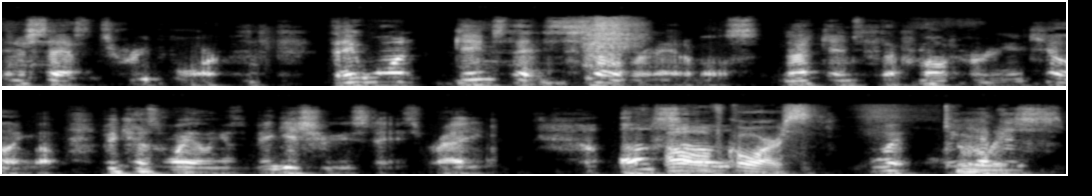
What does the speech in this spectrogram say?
in Assassin's Creed 4. They want games that celebrate animals, not games that promote hurting and killing them, because whaling is a big issue these days, right? Also, oh, of course. we, we have this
